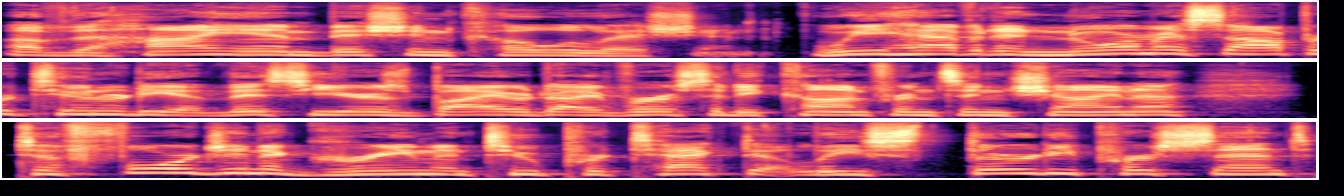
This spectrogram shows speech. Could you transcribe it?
of the High Ambition Coalition. We have an enormous opportunity at this year's Biodiversity Conference in China to forge an agreement to protect at least 30%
